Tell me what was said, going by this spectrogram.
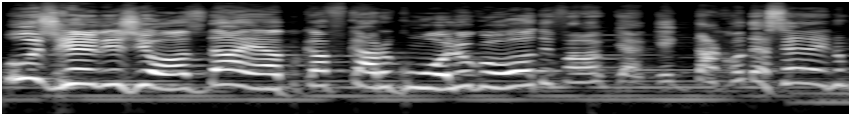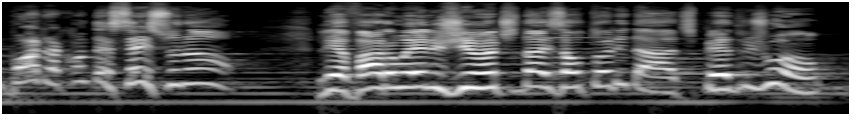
Os religiosos da época ficaram com o olho gordo e falaram: O que está acontecendo aí? Não pode acontecer isso não. Levaram eles diante das autoridades, Pedro e João.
